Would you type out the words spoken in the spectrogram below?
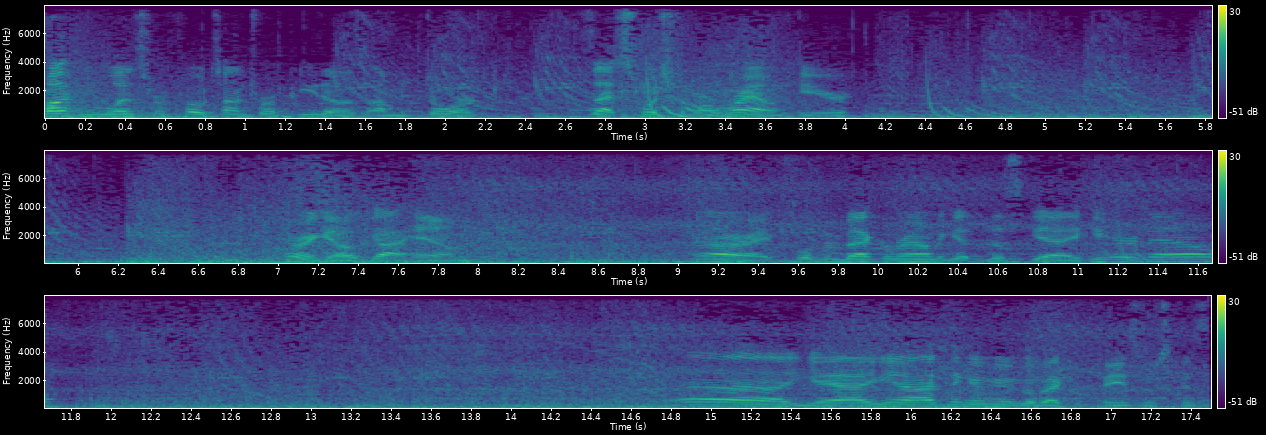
button was for photon torpedoes. I'm a dork. Because I switched them around here. There we go. Got him. Alright, flipping back around to get this guy here now. Uh, yeah, you know, I think I'm gonna go back to phasers because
